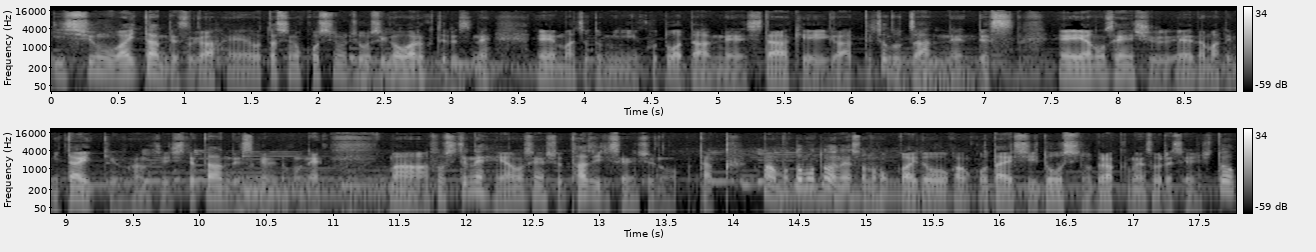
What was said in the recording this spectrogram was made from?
一瞬湧いたんですが、えー、私の腰の調子が悪くてですね、えー、まあ、ちょっと見に行くことは断念した経緯があって、ちょっと残念です。えー、矢野選手、え生で見たいっていう話してたんですけどれどもね、まあ、そしてね、矢野選手、田尻選手のタッグ、もともとはね、その北海道観光大使同士のブラックメンソーレ選手と、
